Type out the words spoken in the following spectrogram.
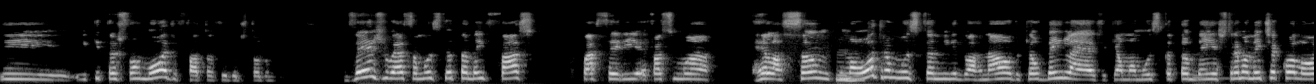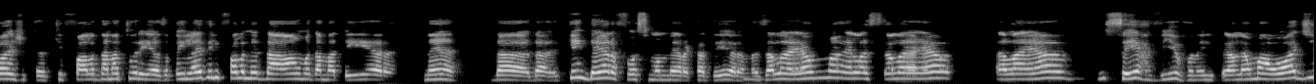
e, e que transformou de fato a vida de todo mundo. Vejo essa música, eu também faço parceria, faço uma relação com uma uhum. outra música minha do Arnaldo, que é o Bem Leve, que é uma música também extremamente ecológica, que fala da natureza. Bem Leve ele fala da alma da madeira, né? Da, da, quem dera fosse uma mera cadeira, mas ela é uma, ela, ela é, ela é um ser vivo, né? Ela é uma ode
